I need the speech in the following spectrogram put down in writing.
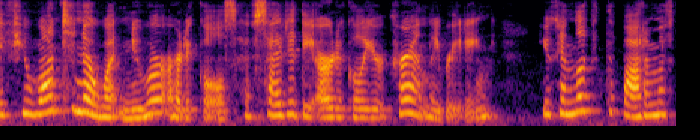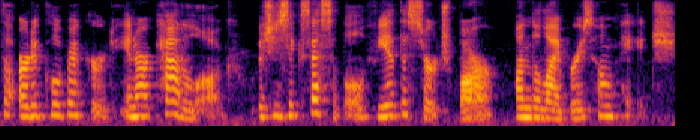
If you want to know what newer articles have cited the article you're currently reading, you can look at the bottom of the article record in our catalog, which is accessible via the search bar on the library's homepage.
